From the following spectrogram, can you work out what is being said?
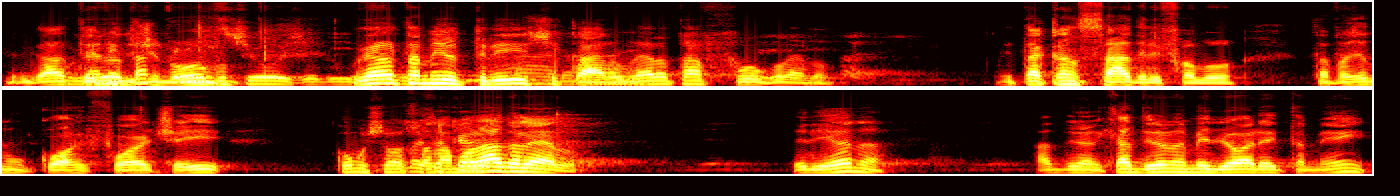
Obrigado por ter Lelo vindo tá de novo. hoje ali, O Lelo tá meio triste, cara. O Caralho. Lelo tá fogo, Lelo. Ele tá cansado, ele falou. Tá fazendo um corre forte aí. Como chama Mas sua namorada, quero- Lelo? Eliana? Adriana. Que a Adriana melhora aí também.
